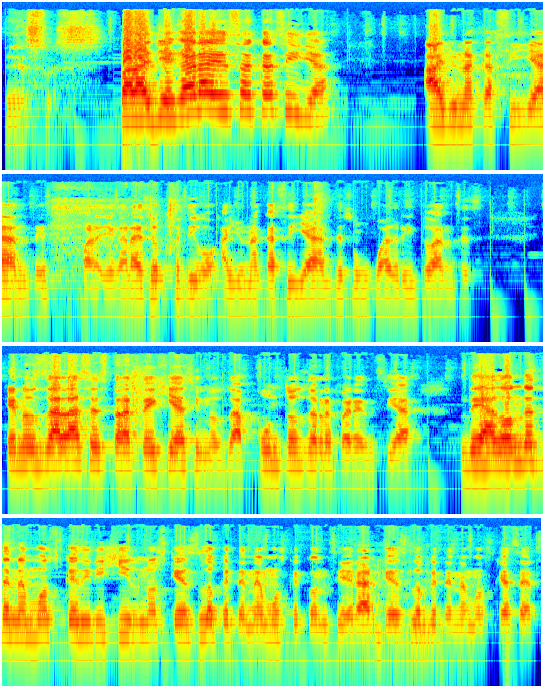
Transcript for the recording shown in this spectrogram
Eso es. Para llegar a esa casilla, hay una casilla antes. Para llegar a ese objetivo, hay una casilla antes, un cuadrito antes, que nos da las estrategias y nos da puntos de referencia de a dónde tenemos que dirigirnos, qué es lo que tenemos que considerar, qué es lo que tenemos que hacer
